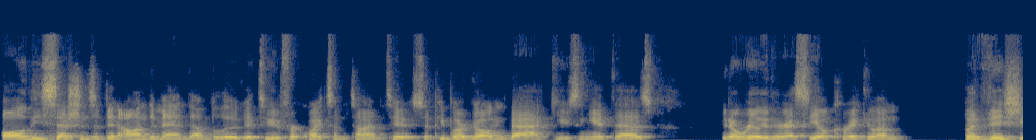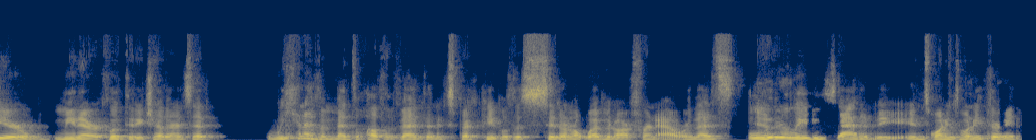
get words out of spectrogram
all these sessions have been on demand on Belouga too for quite some time too. So people are going back using it as, you know, really their SEL curriculum. But this year, me and Eric looked at each other and said, we can have a mental health event and expect people to sit on a webinar for an hour. That's yeah. literally insanity in 2023.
